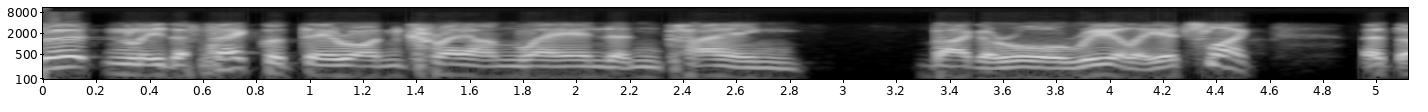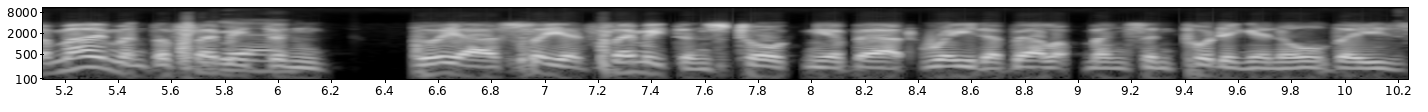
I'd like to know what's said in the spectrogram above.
certainly the fact that they're on Crown land and paying bugger all really. It's like at the moment the Flemington VRC at Flemington's talking about redevelopments and putting in all these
